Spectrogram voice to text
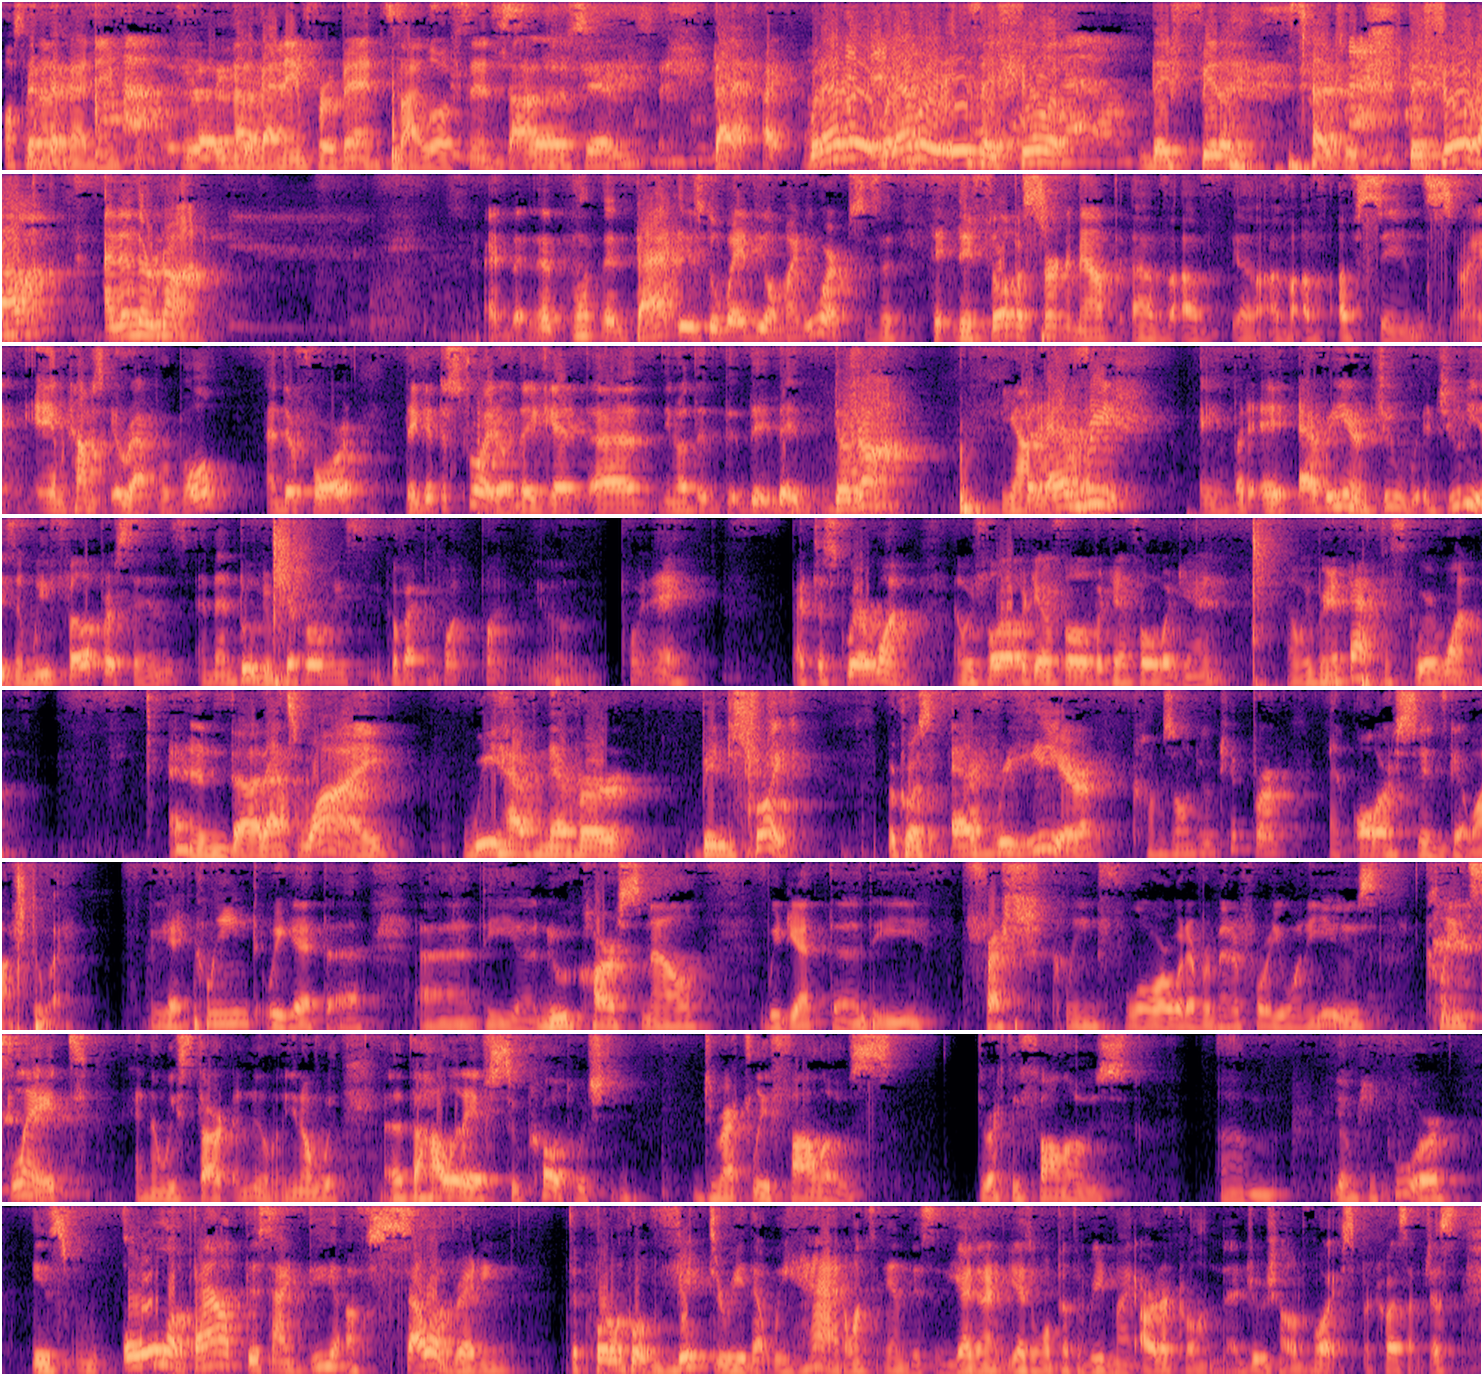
Also, not a bad name for really not a bad name for a band. Silo of sins. Silo of sins. That whatever whatever it is, they fill it. They fill it. Exactly. They fill it up, and then they're gone. And that, that is the way the Almighty works. Is that they, they fill up a certain amount of of, of, of, of sins, right? It becomes irreparable, and therefore they get destroyed or they get uh, you know they, they, they, they're gone. Beyond But every eh, but eh, every year in, Ju- in Judaism, we fill up our sins, and then boom, Yom Kippur, we go back to point point you know point A, back to square one, and we fill it up again, fill it up again, fill it up again, and we bring it back to square one. And uh, that's why we have never been destroyed, because every year comes on Yom Kippur, and all our sins get washed away. We get cleaned. We get uh, uh, the uh, new car smell. We get the, the fresh, clean floor, whatever metaphor you want to use, clean slate, and then we start anew. You know, uh, the holiday of Sukkot, which directly follows directly follows um, Yom Kippur, is all about this idea of celebrating the quote unquote victory that we had. Once again, this is, you guys you guys won't be able to read my article in the Jewish Herald Voice because I'm just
